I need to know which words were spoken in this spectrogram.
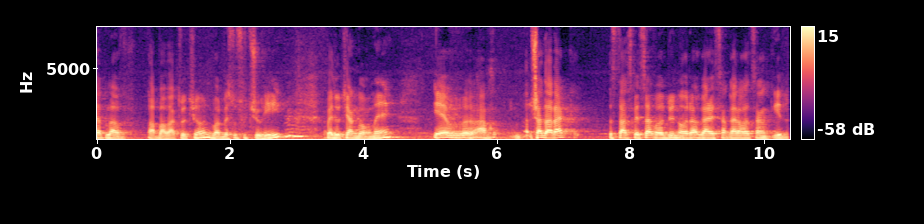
շատ լավ ապավակրություն, որպես ուսուցչուհի, պետության կողմէ, եւ շատ արագ ստացվեցավ, որ դուն օրա կարողացանք իր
